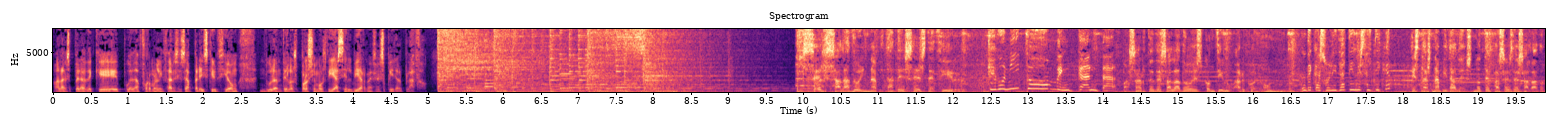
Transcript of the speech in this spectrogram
a la espera de que pueda formalizarse esa prescripción durante los próximos días. El viernes expira el plazo. Ser salado en Navidades es decir... ¡Qué bonito! ¡Me encanta! Pasarte de salado es continuar con un... ¿De casualidad tienes el ticket? Estas Navidades no te pases de salado.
